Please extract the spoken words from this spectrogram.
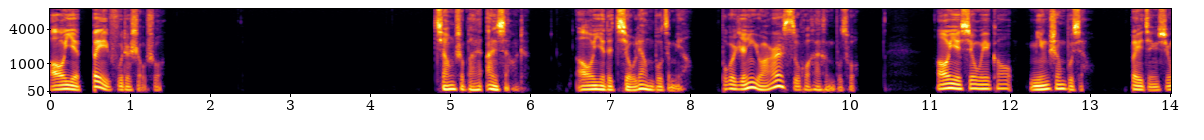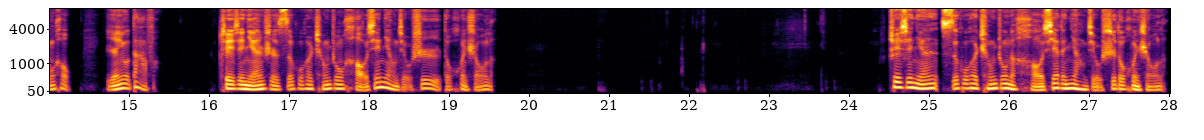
熬夜背负着手说。江少白暗想着，熬夜的酒量不怎么样。不过人缘似乎还很不错，熬夜修为高，名声不小，背景雄厚，人又大方，这些年是似乎和城中好些酿酒师都混熟了。这些年似乎和城中的好些的酿酒师都混熟了。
